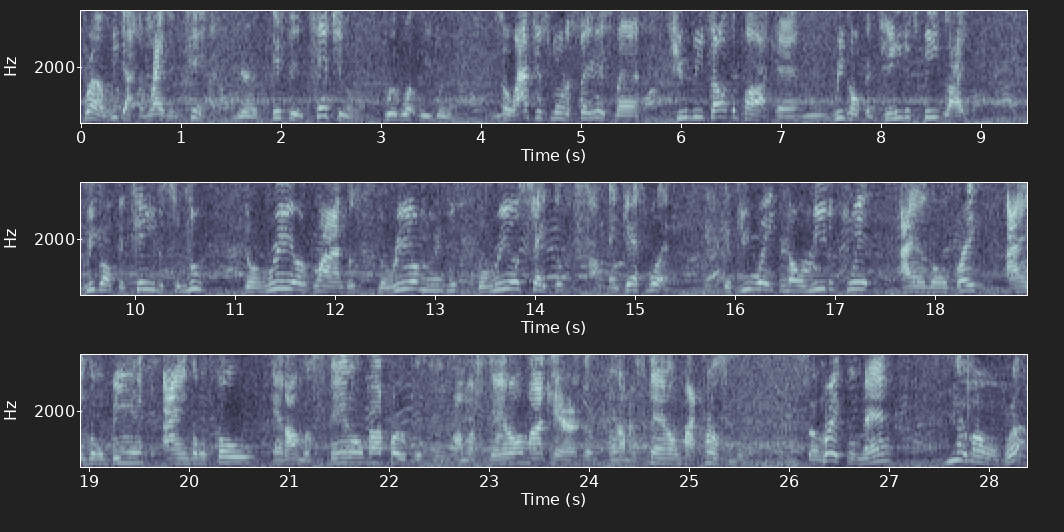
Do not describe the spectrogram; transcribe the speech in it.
bro, we got the right intent. Yeah. It's intentional with what we doing. So mm-hmm. I just want to say this, man. QB Talk the podcast. Mm-hmm. We gonna continue to speak life. We gonna continue to salute the real grinders, the real movers, the real shakers. And guess what? If you waiting on me to quit, I ain't gonna break. I ain't gonna bend. I ain't gonna fold. And I'm gonna stand on my purpose. I'm gonna stand on my character. And I'm gonna stand on my principles. So, Breaka, man. Come on, bro.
